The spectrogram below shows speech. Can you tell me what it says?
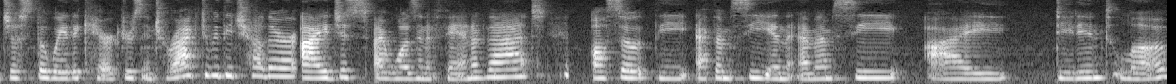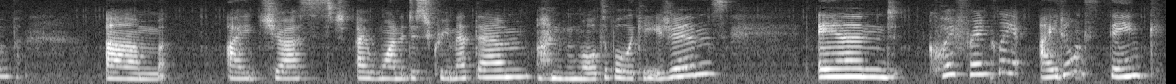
just the way the characters interacted with each other. I just, I wasn't a fan of that. Also, the FMC and the MMC, I didn't love. Um, I just, I wanted to scream at them on multiple occasions. And quite frankly, I don't think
